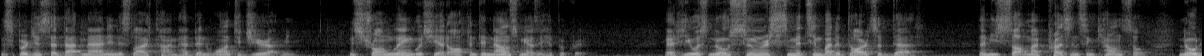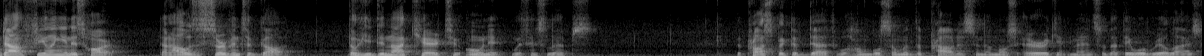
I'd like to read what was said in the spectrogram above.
And Spurgeon said that man in his lifetime had been wont to jeer at me. In strong language, he had often denounced me as a hypocrite. Yet he was no sooner smitten by the darts of death than he sought my presence and counsel, no doubt feeling in his heart that I was a servant of God, though he did not care to own it with his lips. The prospect of death will humble some of the proudest and the most arrogant men so that they will realize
